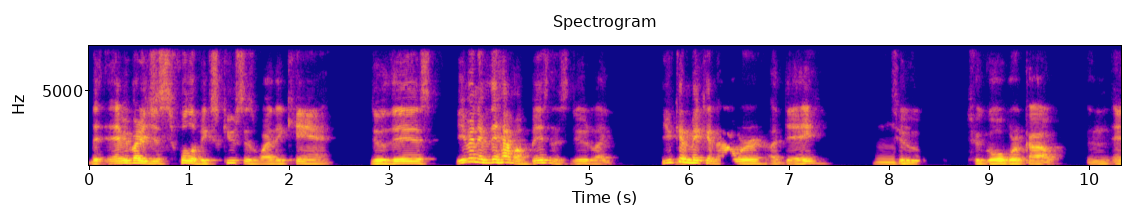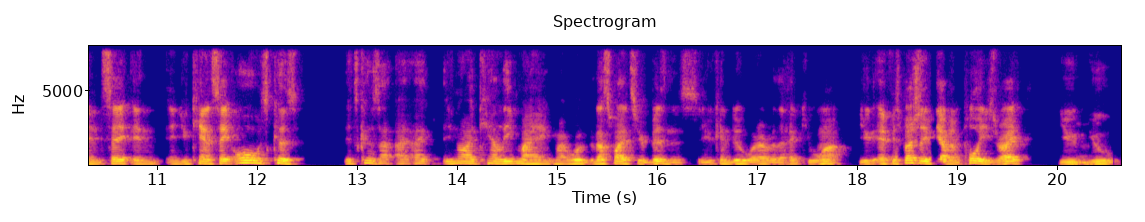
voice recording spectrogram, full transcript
the, everybody's just full of excuses why they can't do this. Even if they have a business, dude, like you can make an hour a day mm-hmm. to to go work out and and say and and you can't say, oh, it's because it's because I, I, you know, I can't leave my my work. That's why it's your business. You can do whatever the heck you want. You, if especially if you have employees, right? You, mm-hmm. you,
